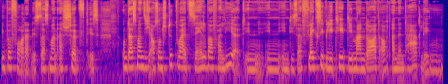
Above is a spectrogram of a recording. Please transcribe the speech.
überfordert ist, dass man erschöpft ist und dass man sich auch so ein Stück weit selber verliert in, in, in dieser Flexibilität, die man dort auch an den Tag legen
